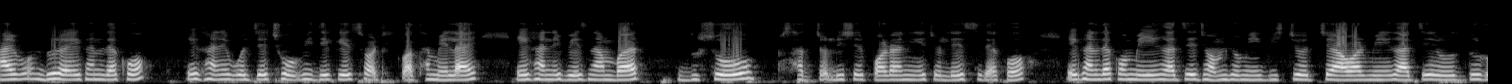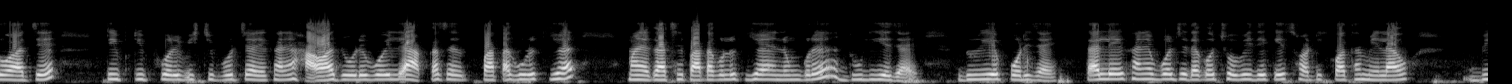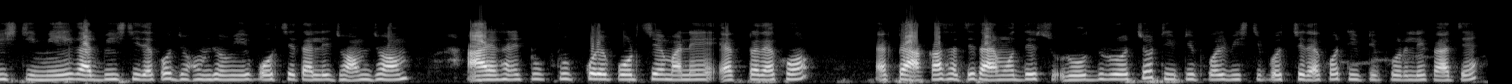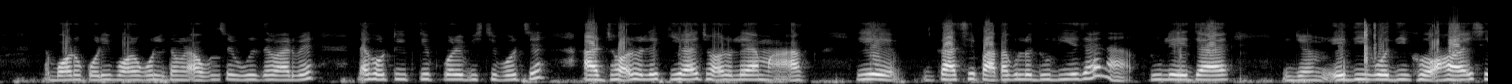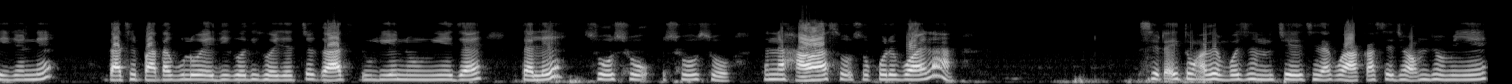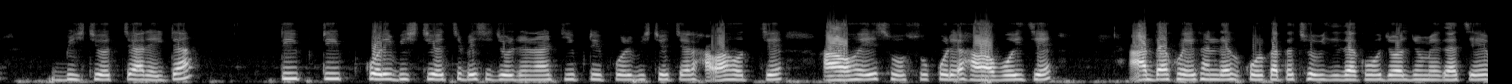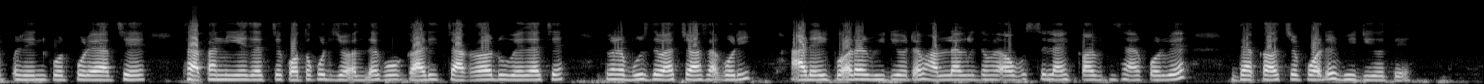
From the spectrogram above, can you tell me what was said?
High বন্ধুরা, এখানে দেখো, এখানে বলছে ছবি দেখে সঠিক কথা মেলায়। এখানে পেজ নাম্বার দুশো সাতচল্লিশের পড়া নিয়ে চলে এসেছি, দেখো। এখানে দেখো মেঘ আছে ঝমঝমি বৃষ্টি হচ্ছে, আবার মেঘ আছে, রোদ্দুরও আছে। টিপ টিপ করে বৃষ্টি পড়ছে, আর এখানে হাওয়া জোরে বইলে আকাশের পাতাগুলো কি হয়? মানে গাছের পাতাগুলো কি হয়? এরম করে দুলিয়ে যায়, দুলিয়ে পড়ে যায়। তাহলে এখানে বলছে, দেখো ছবি দেখে সঠিক কথা মেলাও। বৃষ্টি, মেঘ আর বৃষ্টি দেখো ঝমঝমিয়ে পড়ছে, তাহলে ঝমঝম। আর এখানে টুপ টুপ করে পড়ছে মানে একটা দেখো, একটা আকাশ আছে, তার মধ্যে রোদ রয়েছে, টিপ টিপ করে বৃষ্টি পড়ছে, দেখো টিপ টিপ করে লেখা আছে। বড় করি, বড় করলে তোমরা অবশ্যই বুঝতে পারবে। দেখো টিপ টিপ করে বৃষ্টি পড়ছে, আর ঝড় হলে কি হয়? ঝড় হলে ইয়ে গাছের পাতাগুলো দুলিয়ে যায় না? দুলে যায় এদিক ওদিক হয়, সেই জন্যে গাছের পাতাগুলো এদিক ওদিক হয়ে যাচ্ছে। গাছ দুলিয়ে নুঙিয়ে যায়, তাহলে শো শো শো শো। হাওয়া শো শো করে বয় না? সেটাই তোমাদের বোঝানো চেয়েছে। দেখো আকাশে ঝমঝমিয়ে বৃষ্টি হচ্ছে, আর এইটা টিপ টিপ করে বৃষ্টি হচ্ছে, বেশি জোরে নয়, টিপ টিপ করে বৃষ্টি হচ্ছে, আর হাওয়া হচ্ছে। হাওয়া হয়ে শো শো করে হাওয়া বইছে। আর দেখো, এখানে দেখো, কলকাতার ছবিতে দেখো, জল জমে গেছে রেনকোট পরে আছে, ছাতা নিয়ে যাচ্ছে, কত করে জল দেখো, গাড়ির চাকাও ডুবে গেছে, তোমরা বুঝতে পারছ, আশা করি। আর এই পড়ার ভিডিওটা ভালো লাগলে তোমরা অবশ্যই লাইক করবে শেয়ার করবে। দেখা হচ্ছে পরের ভিডিওতে।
